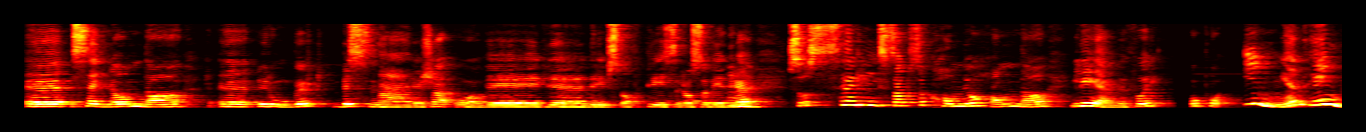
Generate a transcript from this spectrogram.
eh, selv om da eh, Robert besnærer seg over eh, drivstoffpriser osv., så, videre, så selvsagt så kan jo han da leve for og på ingenting.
